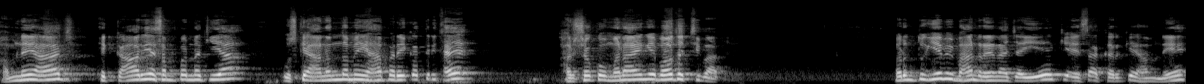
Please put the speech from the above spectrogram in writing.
हमने आज एक कार्य संपन्न किया, उसके आनंद में यहाँ पर एकत्रित है। हर्ष को मनाएँगे, बहुत अच्छी बात है। परंतु यह भी भान रहना चाहिए कि ऐसा करके हमने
